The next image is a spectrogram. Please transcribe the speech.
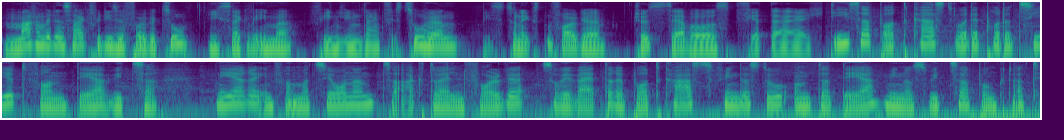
machen wir den Sack für diese Folge zu. Ich sage wie immer, vielen lieben Dank fürs Zuhören. Bis zur nächsten Folge. Tschüss, Servus, pfiat euch. Dieser Podcast wurde produziert von Der Witzer. Nähere Informationen zur aktuellen Folge sowie weitere Podcasts findest du unter der-witzer.at.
